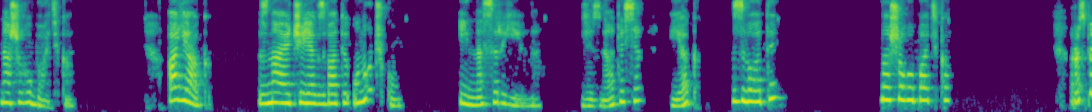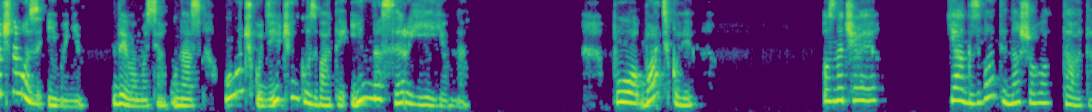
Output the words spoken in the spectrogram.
нашого батька? А як, знаючи, як звати онучку Інна Сергіївна, дізнатися, як звати нашого батька? Розпочнемо з імені. Дивимося, у нас онучку дівчинку звати Інна Сергіївна. По батькові означає, як звати нашого тата,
